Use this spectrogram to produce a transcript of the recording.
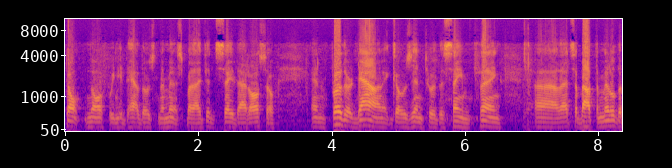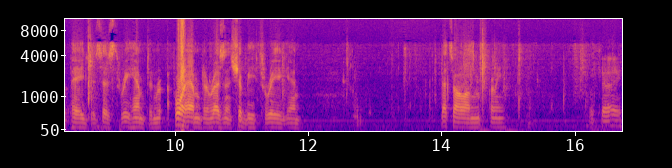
don't know if we need to have those in the minutes, but I did say that also. And further down, it goes into the same thing. Uh, That's about the middle of the page. It says three Hampton, four Hampton residents, should be three again. That's all on, for me. Okay,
